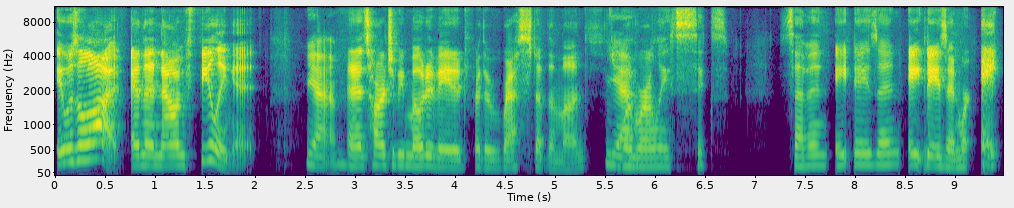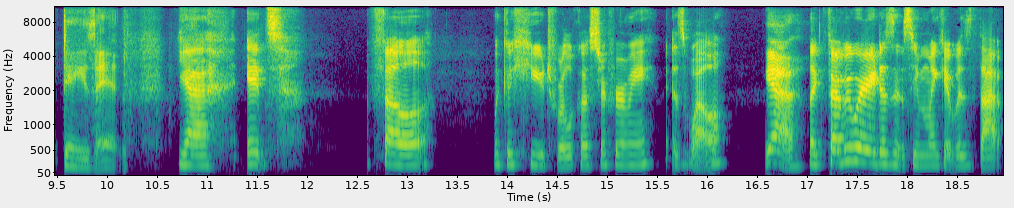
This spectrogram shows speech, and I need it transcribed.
it was a lot. And then now I'm feeling it. Yeah. And it's hard to be motivated for the rest of the month. Yeah. When we're only six, seven, eight days in. Eight days in. We're eight days in. Yeah. It felt like a huge roller coaster for me as well. Yeah. Like February doesn't seem like it was that.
